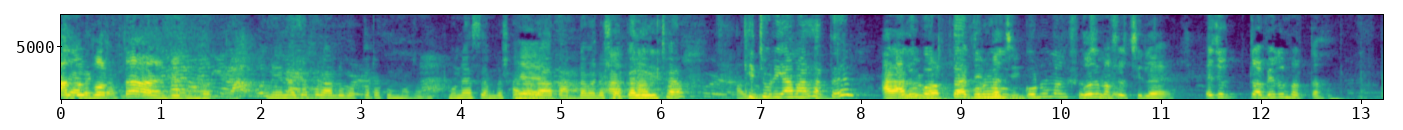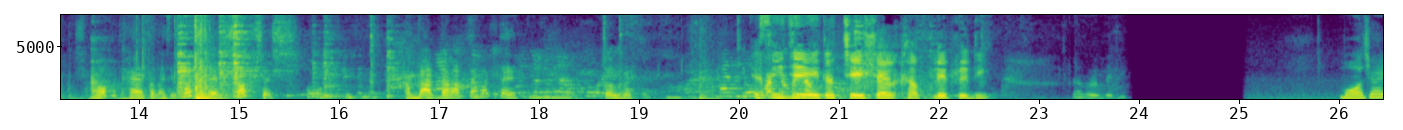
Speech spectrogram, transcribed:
আলুর ভর্তা আর বেগুন ভর্তা। মেনাজাপুর আলু ভর্তাটা খুব মজা মনে আছে আমরা সারা হ্যাঁ। রাত আড্ডা মেরে সকালে উঠা খিচুড়ি আমার হাতে আর আলু ভর্তা ডিম ভাজি। গরুর মাংস গরুর ছিল। মাংস ছিল। এই যে বেগুন ভর্তা। সব খায় ফেলাইছি। সব শেষ সব শেষ। আমরা আড্ডা মারতে মারতে চলবে। ঠিক আছে যে এটা হচ্ছে এশার খা প্লেট রেডি মজার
